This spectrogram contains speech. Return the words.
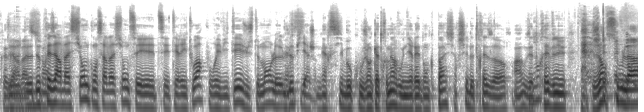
préservation, de, préservation, de conservation de ces, territoires pour éviter justement le, le pillage. Merci beaucoup. Jean Quatremer, vous n'irez donc pas chercher de trésor. Hein, vous êtes prévenu. Jean Soula,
